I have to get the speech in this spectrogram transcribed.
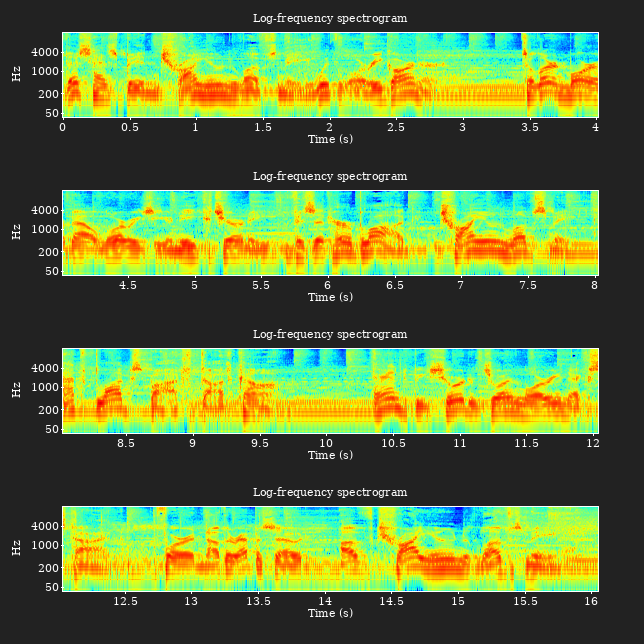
This has been Triune Loves Me with Laurie Garner. To learn more about Laurie's unique journey, visit her blog, Triune Loves Me, at blogspot.com. And be sure to join Laurie next time for another episode of Triune Loves Me.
